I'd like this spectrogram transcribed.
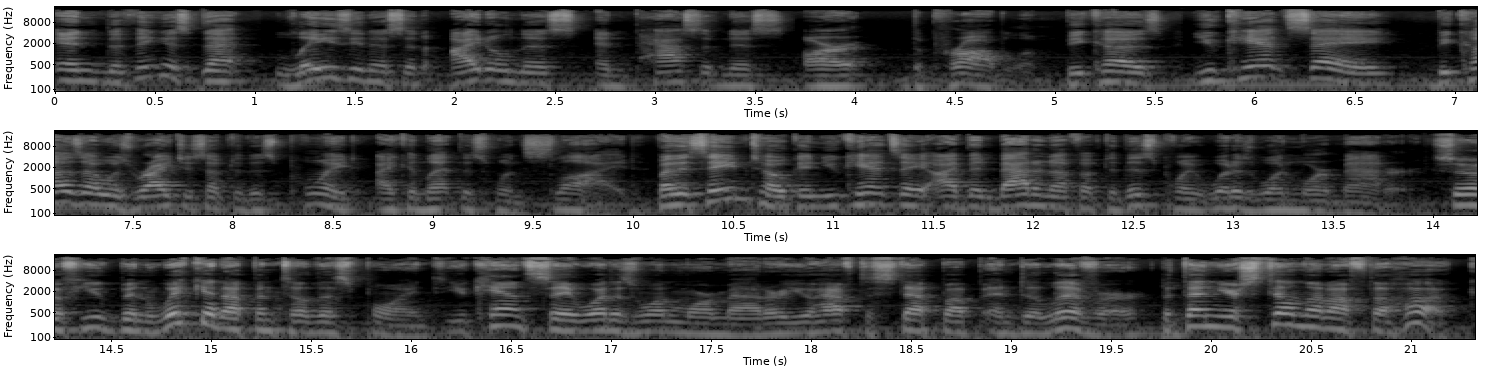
And the thing is that laziness and idleness and passiveness are the problem. Because you can't say, because I was righteous up to this point, I can let this one slide. By the same token, you can't say, I've been bad enough up to this point, what does one more matter? So if you've been wicked up until this point, you can't say, what does one more matter? You have to step up and deliver. But then you're still not off the hook.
